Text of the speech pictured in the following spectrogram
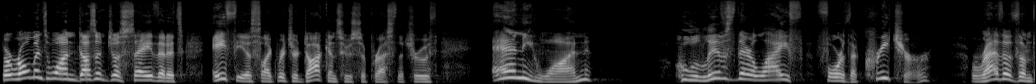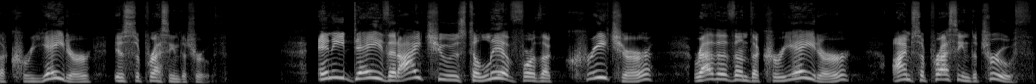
But Romans 1 doesn't just say that it's atheists like Richard Dawkins who suppress the truth. Anyone who lives their life for the creature rather than the Creator is suppressing the truth. Any day that I choose to live for the creature rather than the Creator, I'm suppressing the truth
